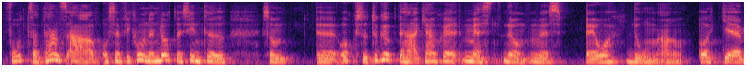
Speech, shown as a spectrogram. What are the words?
fortsatte hans arv och sen fick hon en dotter i sin tur som Eh, också tog upp det här, kanske mest då med spådomar. Och eh,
